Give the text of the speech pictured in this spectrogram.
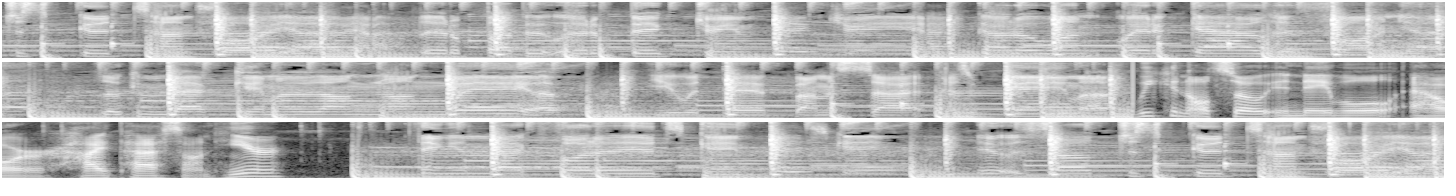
just a good time for ya. Little side as up. We can also enable our high pass on here. Thinking back for the hits game. It was all just a good time for ya.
